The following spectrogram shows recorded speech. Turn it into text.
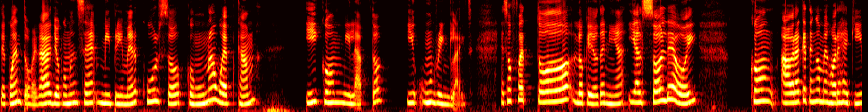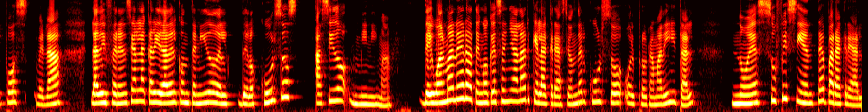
te cuento, ¿verdad? Yo comencé mi primer curso con una webcam y con mi laptop y un ring light. Eso fue todo lo que yo tenía y al sol de hoy con ahora que tengo mejores equipos, ¿verdad? La diferencia en la calidad del contenido de los cursos ha sido mínima. De igual manera, tengo que señalar que la creación del curso o el programa digital no es suficiente para, crear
